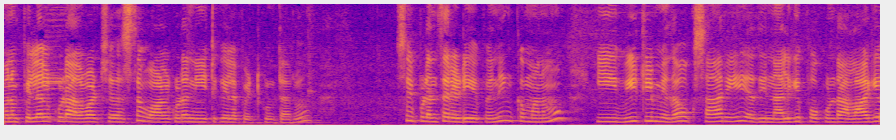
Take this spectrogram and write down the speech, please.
మనం పిల్లలు కూడా అలవాటు చేస్తే వాళ్ళు కూడా నీట్గా ఇలా పెట్టుకుంటారు. సో ఇప్పుడంతా రెడీ అయిపోయింది. ఇంకా మనము ఈ వీటి మీద ఒకసారి అది నలిగిపోకుండా అలాగే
